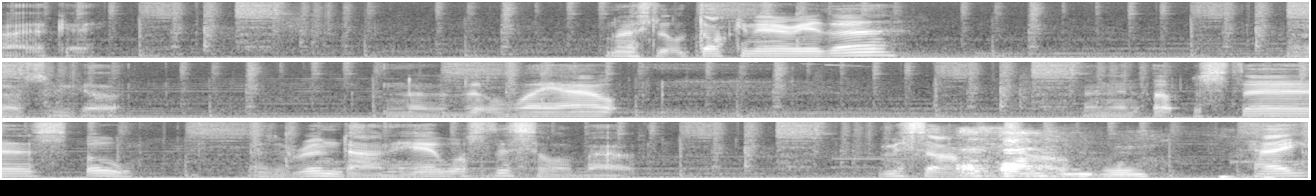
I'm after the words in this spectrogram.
Right, okay. Nice little docking area there. What else have we got? Another little way out. And then up the stairs. Oh, there's a room down here. What's this all about? Missile That's the engine room. Hey,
